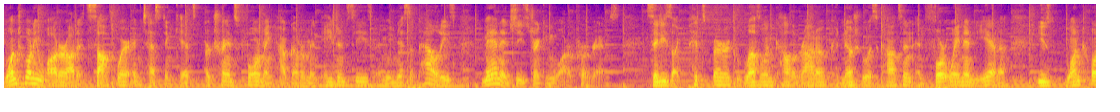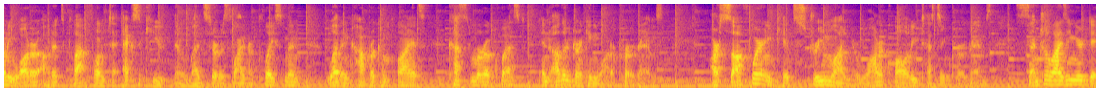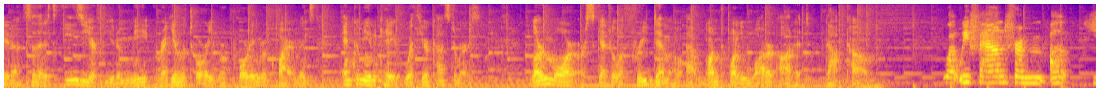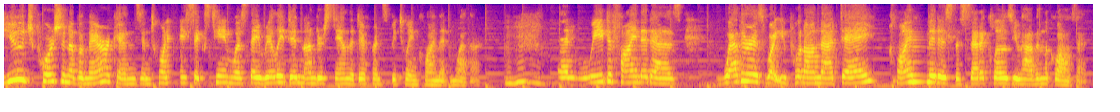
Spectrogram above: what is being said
120 Water Audit software and testing kits are transforming how government agencies and municipalities manage these drinking water programs. Cities like Pittsburgh, Loveland, Colorado, Kenosha, Wisconsin, and Fort Wayne, Indiana use 120 Water Audit's platform to execute their lead service line replacement, lead and copper compliance, customer request, and other drinking water programs. Our software and kits streamline your water quality testing programs centralizing your data so that it's easier for you to meet regulatory reporting requirements and communicate with your customers. Learn more or schedule a free demo at 120wateraudit.com. What we found from a huge portion of Americans in 2016 was they really didn't understand the difference between climate and weather. Mm-hmm. And we define it as weather is what you put on that day, climate is the set of clothes you have in the closet.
